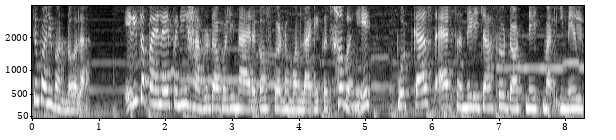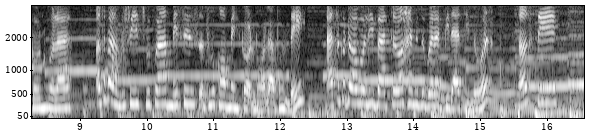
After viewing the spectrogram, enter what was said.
त्यो पनि भन्नुहोला। यदि तपाईँलाई पनि हाम्रो डबलीमा आएर गफ गर्न मन लागेको छ भने पोडकास्ट एट थन्देरी चासो डट नेटमा इमेल गर्नुहोला अथवा हाम्रो फेसबुकमा मेसेज अथवा कमेन्ट गर्नुहोला भन्दै आजको डबलीबाट हामी दुवैलाई बिदा दिनुहोस्। नमस्ते।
